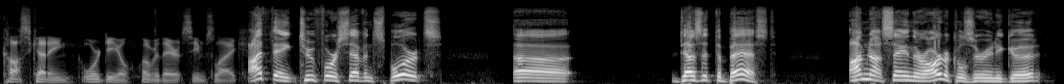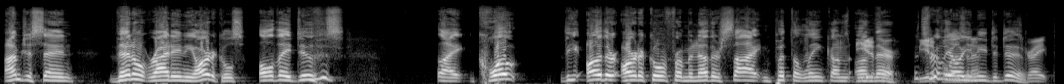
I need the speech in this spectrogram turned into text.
cost cutting ordeal over there, it seems like. I think 247 Sports uh, does it the best. I'm not saying their articles are any good. I'm just saying they don't write any articles. All they do is like quote the other article from another site and put the link on, on there. That's really all you it? need to do. It's great.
